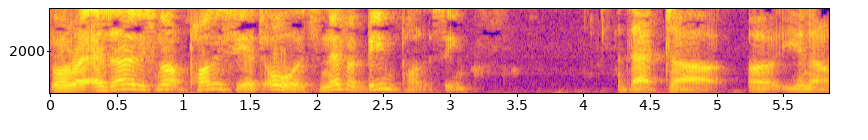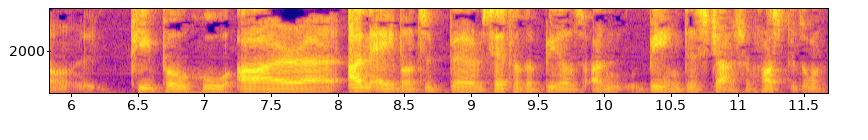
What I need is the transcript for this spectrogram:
or uh, it's not policy at all. It's never been policy that uh, uh, you know people who are uh, unable to settle the bills on being discharged from hospital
